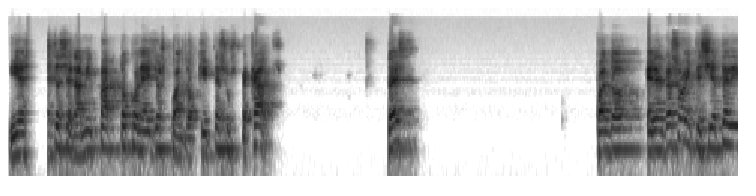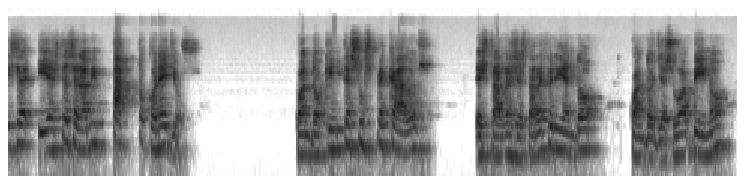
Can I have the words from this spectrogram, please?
y este será mi pacto con ellos cuando quite sus pecados. Entonces, cuando en el verso 27 dice, y este será mi pacto con ellos, cuando quite sus pecados, está, se está refiriendo cuando Jesús vino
